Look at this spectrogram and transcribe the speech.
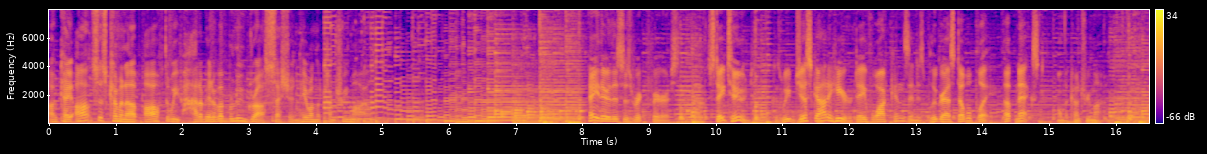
Okay, answers coming up after we've had a bit of a bluegrass session here on the Country Mile. Hey there, this is Rick Faris. Stay tuned, because we've just got to hear Dave Watkins and his Bluegrass Double Play up next on the Country Mile.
